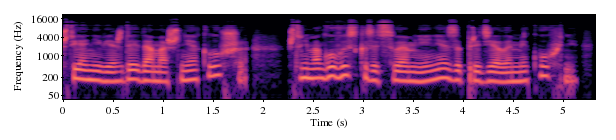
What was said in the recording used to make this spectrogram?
что я невежда и домашняя клуша, что не могу высказать свое мнение за пределами кухни —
